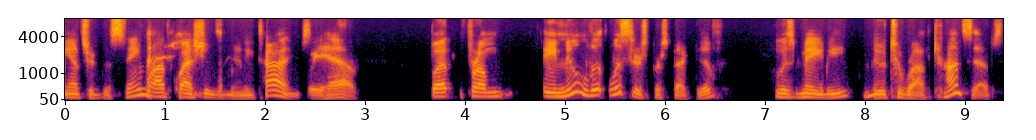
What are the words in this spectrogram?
answered the same Roth questions many times. We have. But from a new li- listener's perspective, who is maybe new to Roth concepts,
